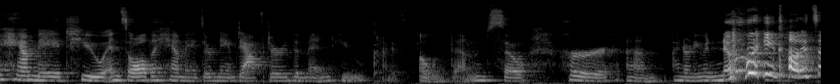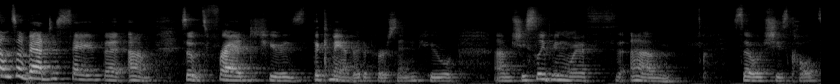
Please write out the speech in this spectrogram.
handmaid who, and so all the handmaids are named after the men who kind of owned them. So her, um, I don't even know what you call it. It sounds so bad to say, but um, so it's Fred who is the commander, the person who um, she's sleeping with. Um, so she's called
